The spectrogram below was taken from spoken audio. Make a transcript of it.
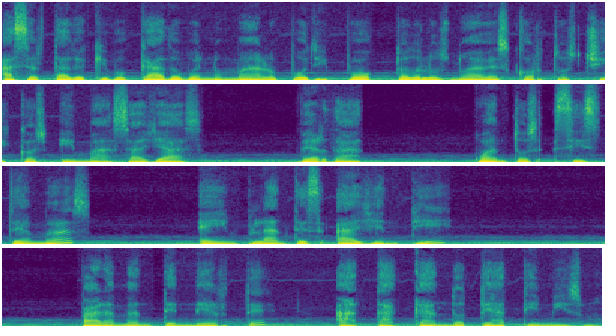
Acertado, equivocado, bueno, malo, podipoc, todos los nueve, cortos, chicos y más allá. ¿Verdad? ¿Cuántos sistemas e implantes hay en ti para mantenerte atacándote a ti mismo?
